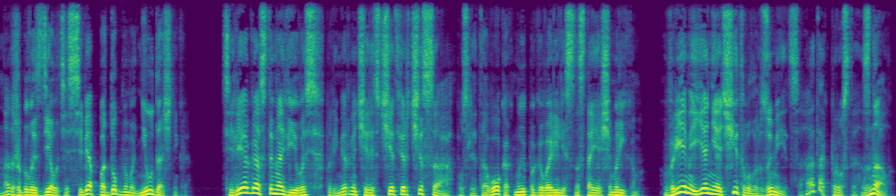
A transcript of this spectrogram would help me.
надо же было сделать из себя подобного неудачника. Телега остановилась примерно через четверть часа после того, как мы поговорили с настоящим Риком. Время я не отчитывал, разумеется, а так просто знал.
